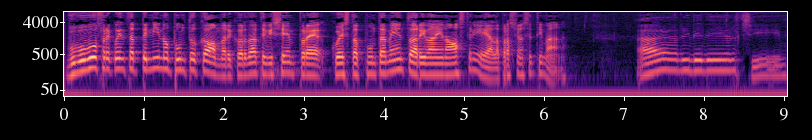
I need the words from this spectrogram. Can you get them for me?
www.frequenzappennino.com ricordatevi sempre questo appuntamento arrivano i nostri e alla prossima settimana Arrivederci.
